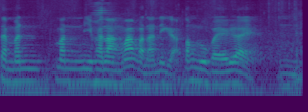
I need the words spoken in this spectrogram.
แต่มันมันมีพลังมากกว่านั้นอีกอะต้องดูไปเรื่อยๆอืม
